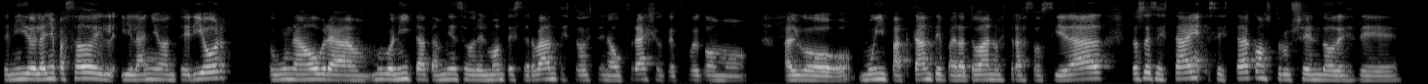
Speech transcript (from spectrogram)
tenido el año pasado y el año anterior una obra muy bonita también sobre el Monte Cervantes, todo este naufragio que fue como algo muy impactante para toda nuestra sociedad. Entonces está, se está construyendo desde,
